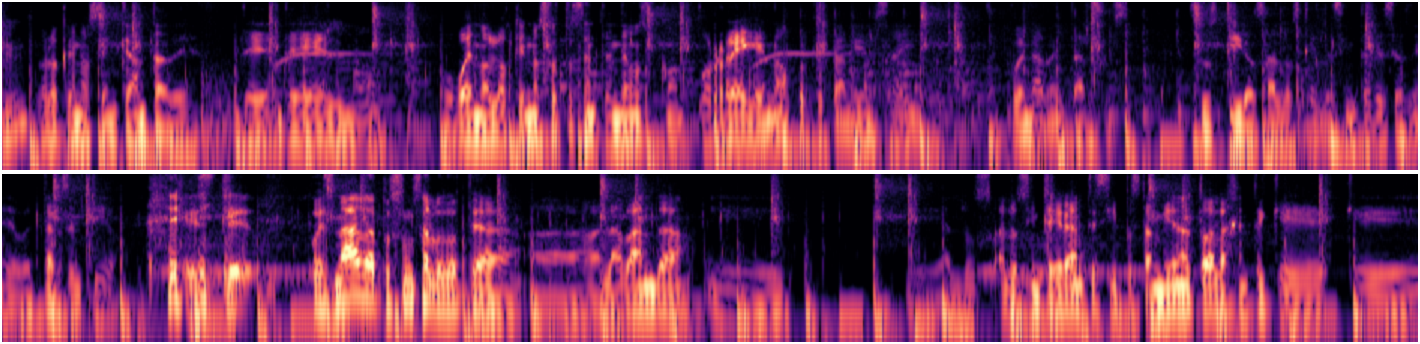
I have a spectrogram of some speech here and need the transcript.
nos, uh -huh. Creo que nos encanta de, de, de, él, ¿no? O bueno, lo que nosotros entendemos con, por reggae, ¿no? Porque también pues, ahí pueden aventar sus, sus tiros a los que les interesa aventarse el tiro. Este, pues nada, pues un saludote a, a- a la banda, eh, eh, a, los, a los integrantes y pues también a toda la gente que, que,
